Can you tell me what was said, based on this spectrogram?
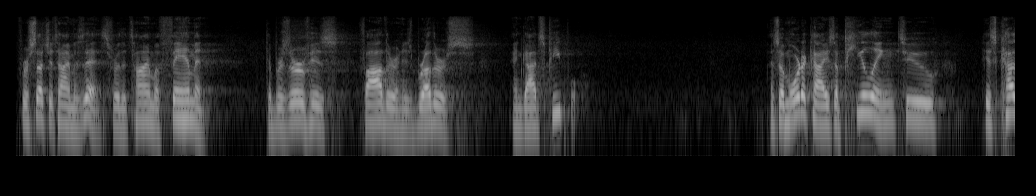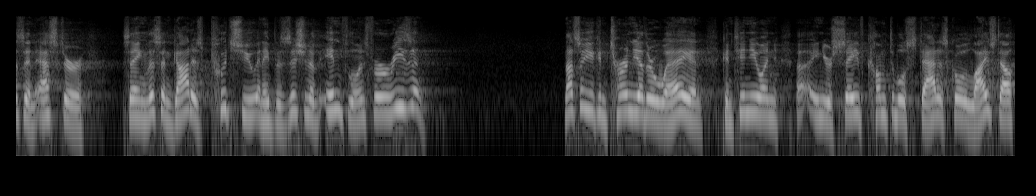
for such a time as this, for the time of famine, to preserve his father and his brothers and God's people. And so Mordecai is appealing to his cousin Esther, saying, Listen, God has put you in a position of influence for a reason. Not so you can turn the other way and continue on, uh, in your safe, comfortable, status quo lifestyle.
